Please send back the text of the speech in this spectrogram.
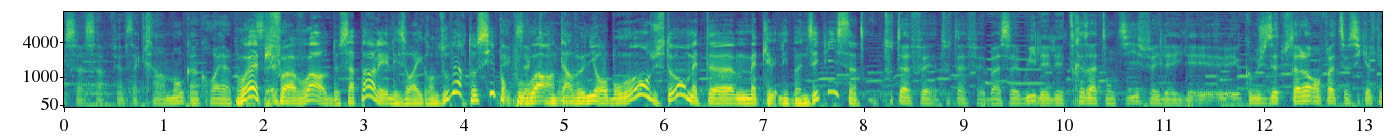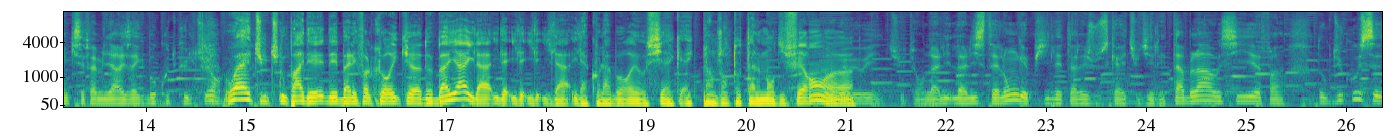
ça, ça, fait- ça crée un manque incroyable. Ouais, puis il faut avoir de sa part les, les oreilles grandes ouvertes aussi pour Exactement. pouvoir intervenir au bon moment, justement, mettre, euh, mettre les, les bonnes épices. Tout à fait, tout à fait. Bah, oui, il est, il est très attentif. et Il est, il est- et comme je disais tout à l'heure, en fait, c'est aussi quelqu'un qui s'est familiarisé avec beaucoup de cultures. Ouais, tu, tu nous parlais des, des ballets folkloriques de Baya. Il a, il a, il a, il a, il a collaboré aussi avec, avec plein de gens totalement différents. euh. Oui, oui, oui. Tu- tu- on- la, li- la liste est longue et puis il est allé jusqu'à étudier les tablas aussi. Enfin, donc du coup, c'est-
